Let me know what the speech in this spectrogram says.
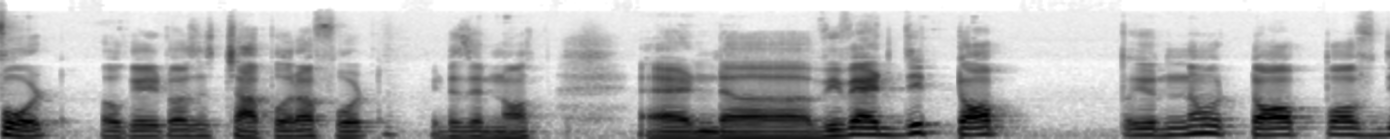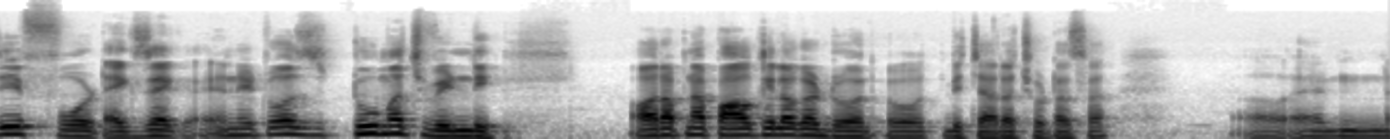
fort it was a chapora fort it is in north and uh, we were at the top you know top of the fort exact and it was too much windy. और अपना पाव किलो का ड्रोन वो बेचारा छोटा सा and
